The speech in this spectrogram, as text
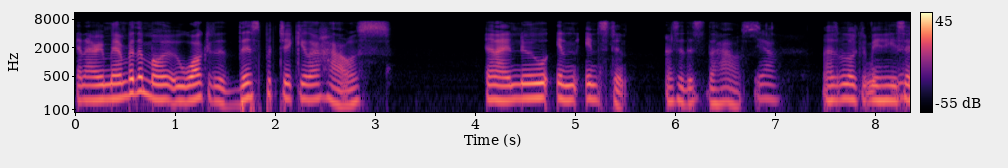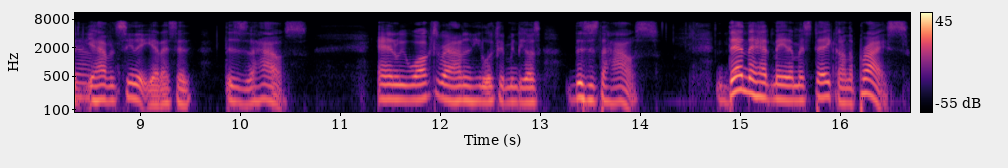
and I remember the moment we walked into this particular house, and I knew in an instant. I said, "This is the house." Yeah. My husband looked at me and he said, Yeah. "You haven't seen it yet." I said, "This is the house." And we walked around and he looked at me and he goes, "This is the house." Then they had made a mistake on the price,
